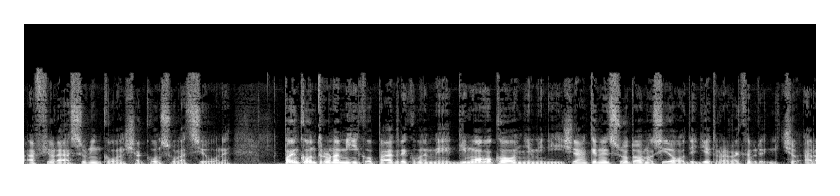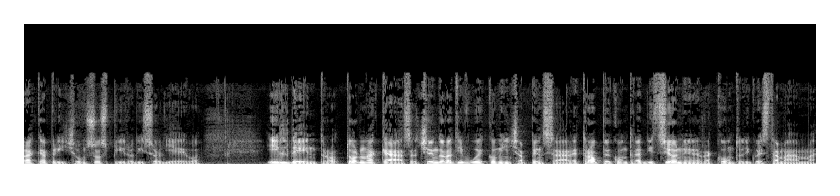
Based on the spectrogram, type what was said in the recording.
affiorasse un'inconscia consolazione. Poi incontro un amico, padre come me, di nuovo cogne, mi dice, anche nel suo tono si ode dietro al raccapriccio, al raccapriccio un sospiro di sollievo. Il dentro, torno a casa, accendo la tv e comincio a pensare. Troppe contraddizioni nel racconto di questa mamma.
